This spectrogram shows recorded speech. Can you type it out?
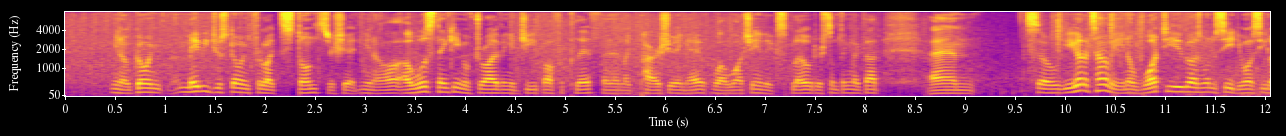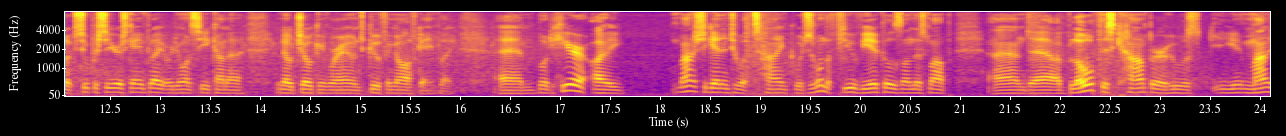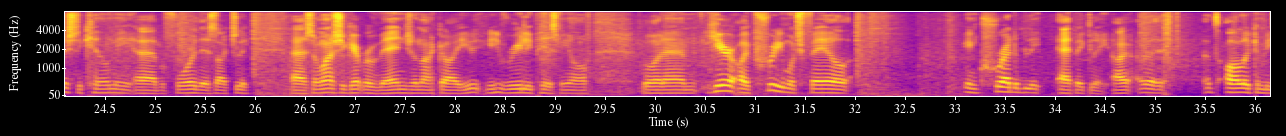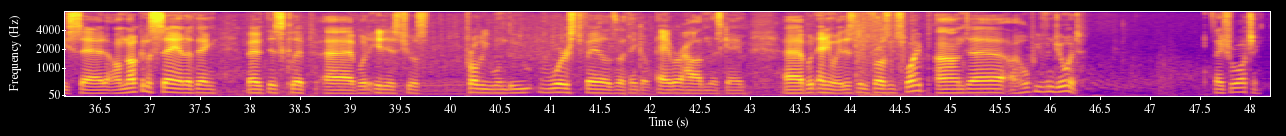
you know, going maybe just going for like stunts or shit. You know, I, was thinking of driving a jeep off a cliff and then like parachuting out while watching it explode or something like that. Um, so you gotta tell me, you know, what do you guys want to see? Do you want to see like super serious gameplay, or do you want to see kind of, you know, joking around, goofing off gameplay? Um, but here I managed to get into a tank, which is one of the few vehicles on this map, and uh, I blow up this camper who was he managed to kill me uh, before this actually, uh, so I managed to get revenge on that guy. He he really pissed me off. But um, here I pretty much fail incredibly epically. I, uh, that's all that can be said. I'm not going to say anything about this clip, uh, but it is just probably one of the worst fails I think I've ever had in this game. Uh, but anyway, this has been Frozen Swipe, and uh, I hope you've enjoyed. Thanks for watching.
